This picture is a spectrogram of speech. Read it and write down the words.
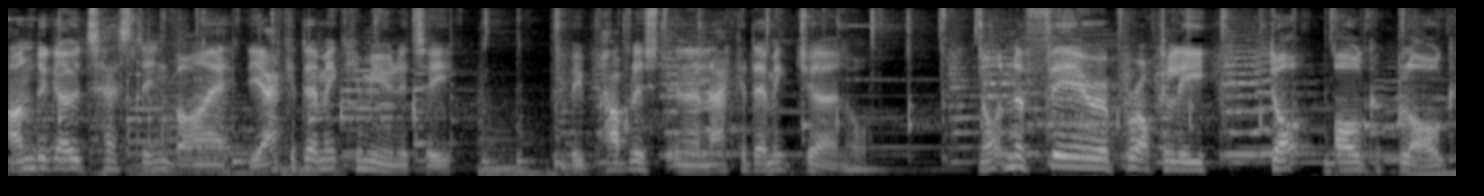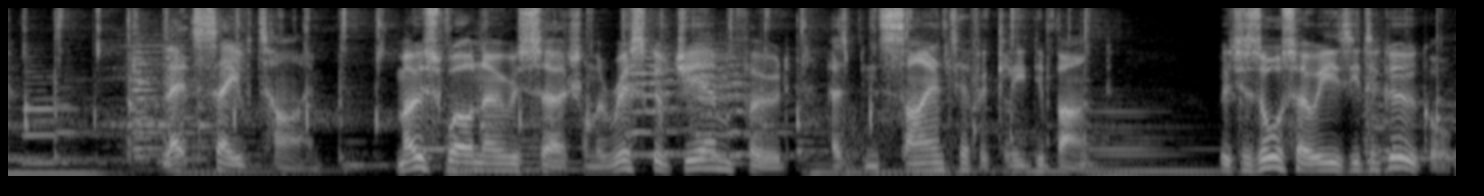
undergo testing by the academic community, and be published in an academic journal. Not in a fear of broccoli.org blog. Let's save time. Most well-known research on the risk of GM food has been scientifically debunked, which is also easy to Google.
